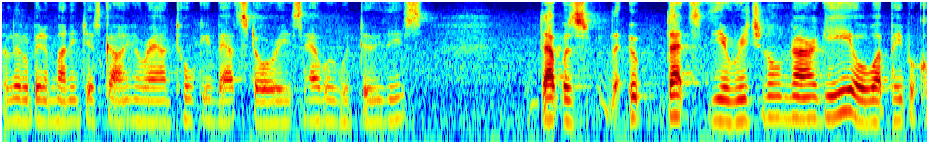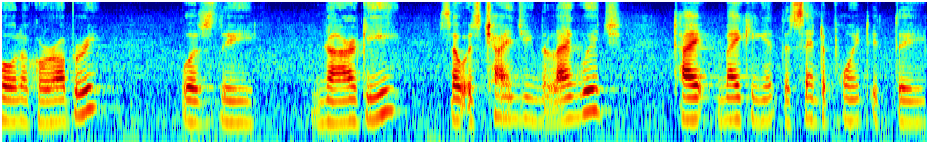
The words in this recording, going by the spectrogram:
a little bit of money just going around talking about stories, how we would do this. That was uh, that's the original Ngargee, or what people call a corroboree, was the Ngargee. So it was changing the language, ta- making it the centre point at the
